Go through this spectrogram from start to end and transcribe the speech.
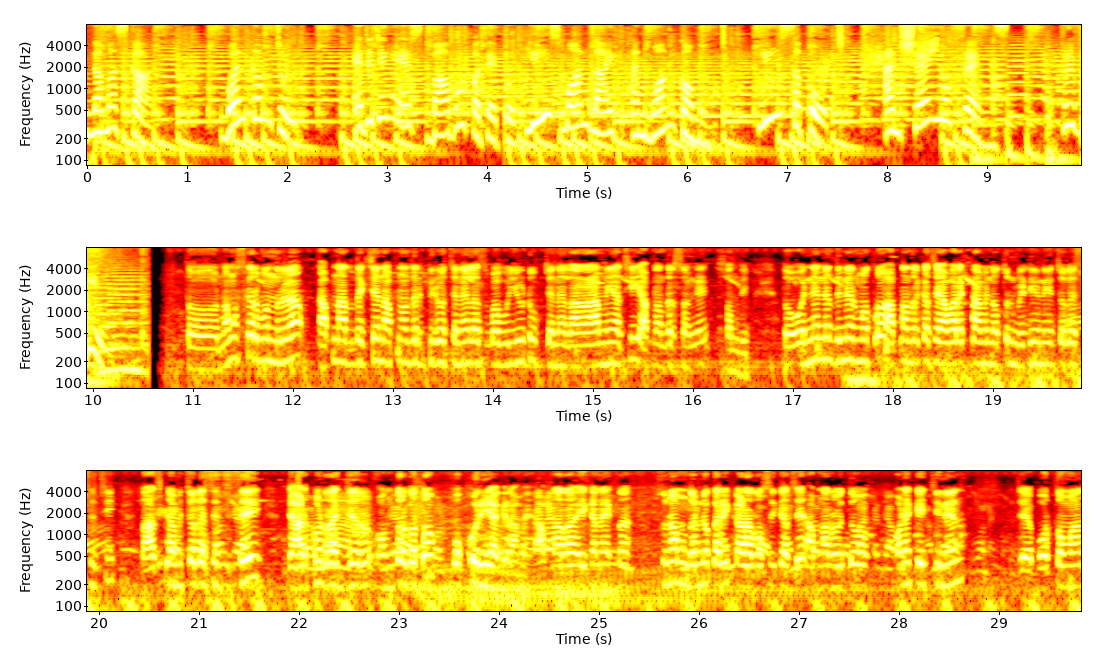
Namaskar. Welcome to Editing S. Babu Patepur. Please one like and one comment. Please support and share your friends. Preview. তো নমস্কার বন্ধুরা, আপনারা দেখছেন আপনাদের প্রিয় channel S Babu YouTube channel, আর আমি আছি আপনাদের সঙ্গে সন্দীপ তো অন্যান্য দিনের মতো আপনাদের কাছে আবার একটা আমি নতুন ভিডিও নিয়ে চলে এসেছি তো আজকে আমি চলে এসেছি সেই ঝাড়খণ্ড রাজ্যের অন্তর্গত পোখরিয়া গ্রামে আপনারা এখানে একটা সুনাম ধন্যকারী কাড়া রসিক আছে, আপনারা হয়তো অনেকেই চিনেন যে বর্তমান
